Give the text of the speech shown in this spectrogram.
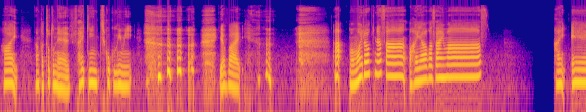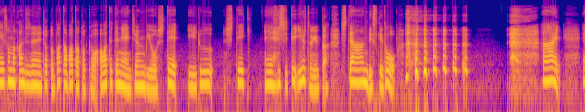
はい。なんかちょっとね、最近遅刻気味。やばい。あ、桃色きなさん、おはようございます。はい。えー、そんな感じでね、ちょっとバタバタと今日慌ててね、準備をしている、してき、えー、しているというか、したんですけど、はい。え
